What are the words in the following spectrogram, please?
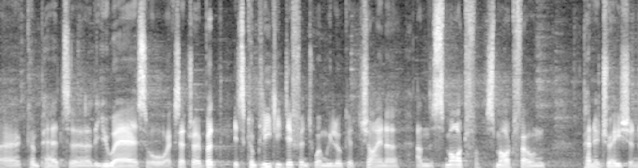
Uh, compared to the US or etc. But it's completely different when we look at China and the smart, smartphone penetration.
